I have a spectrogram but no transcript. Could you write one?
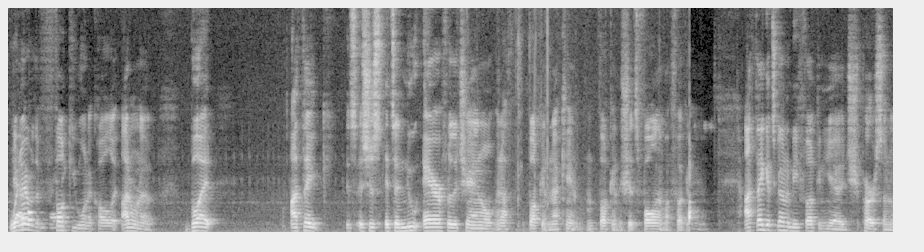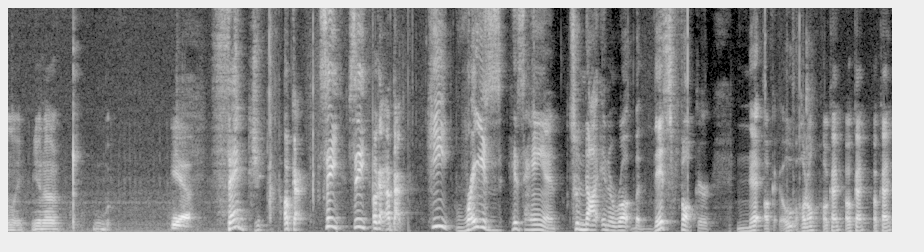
Whatever the fuck you want to call it. I don't know. But I think it's, it's just it's a new era for the channel and I fucking I can't I'm fucking shit's falling my fucking. I think it's gonna be fucking huge, personally, you know? Yeah. Thank you. Okay. See, see, okay, okay. He raised his hand to not interrupt, but this fucker. Ne- okay, oh, hold on. Okay, okay, okay.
